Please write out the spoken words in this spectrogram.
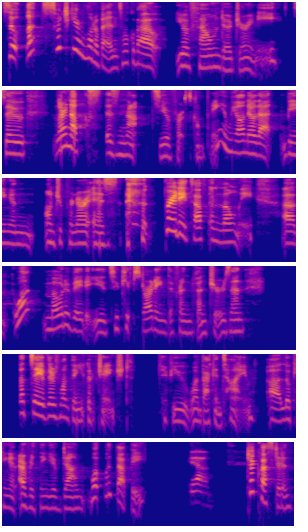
so let's switch gear a little bit and talk about your founder journey. So LearnLux is not your first company. And we all know that being an entrepreneur is pretty tough and lonely. Um, what motivated you to keep starting different ventures? And let's say if there's one thing you could have changed if you went back in time, uh, looking at everything you've done, what would that be? Yeah. Trick question.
